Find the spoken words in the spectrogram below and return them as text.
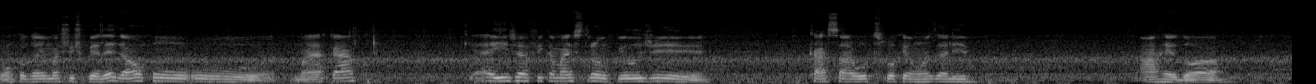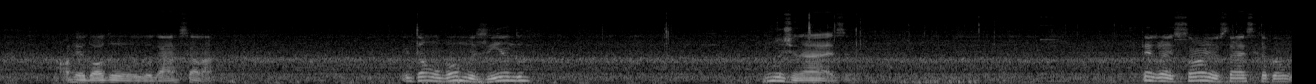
Bom que eu ganho uma XP legal com o Macaco. Que aí já fica mais tranquilo de caçar outros pokémons ali ao redor ao redor do lugar, sei lá. Então vamos indo no ginásio. Tem grandes sonhos, tá? Esse campeão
